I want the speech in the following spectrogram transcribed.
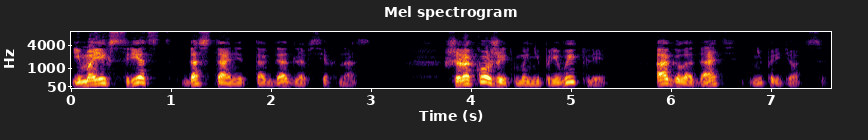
и моих средств достанет тогда для всех нас. Широко жить мы не привыкли, а голодать не придется.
